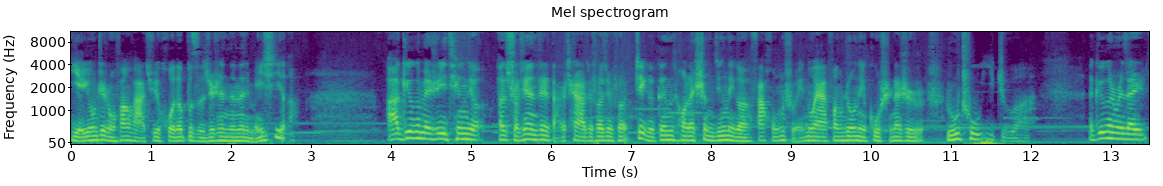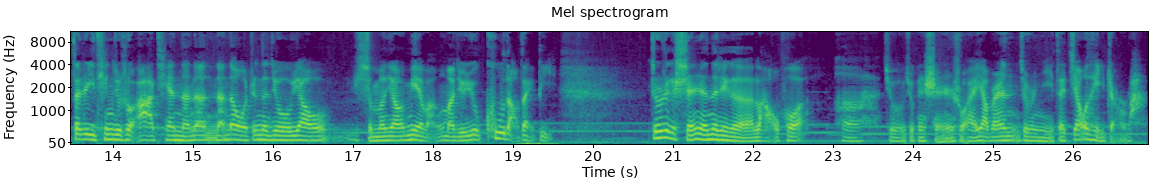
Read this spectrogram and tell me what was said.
也用这种方法去获得不死之身的，那就没戏了。啊，Gilgamesh 一听就呃，首先这打个岔，就说就说这个跟后来圣经那个发洪水、诺亚方舟那故事那是如出一辙啊。那哥哥们在在这一听就说啊，天哪，那难道我真的就要什么要灭亡吗？就又哭倒在地。就是这个神人的这个老婆啊，就就跟神人说：“哎，要不然就是你再教他一招吧。”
